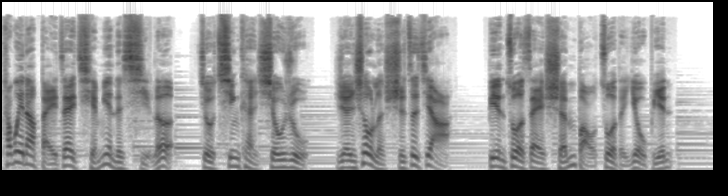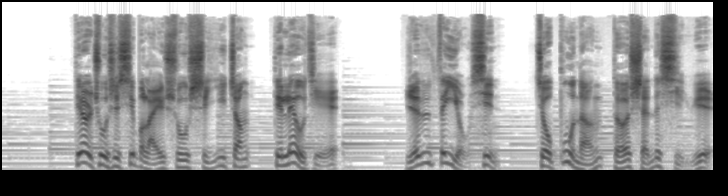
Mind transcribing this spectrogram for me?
他为那摆在前面的喜乐，就轻看羞辱，忍受了十字架。便坐在神宝座的右边。第二处是希伯来书十一章第六节：人非有信，就不能得神的喜悦，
